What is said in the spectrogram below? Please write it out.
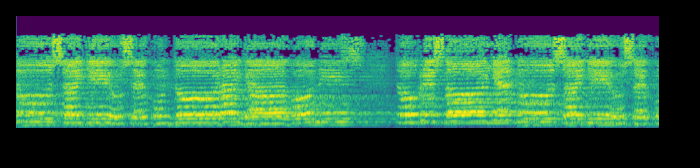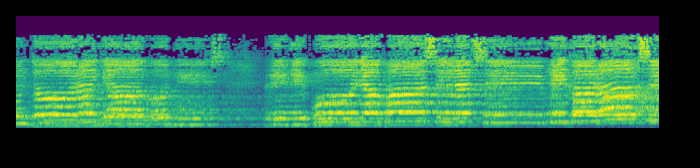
τους Αγίους έχουν τώρα για Αγίους έχουν τώρα για γονείς. Πριν η πουλιά βασιλεύσει, πριν χαράξει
